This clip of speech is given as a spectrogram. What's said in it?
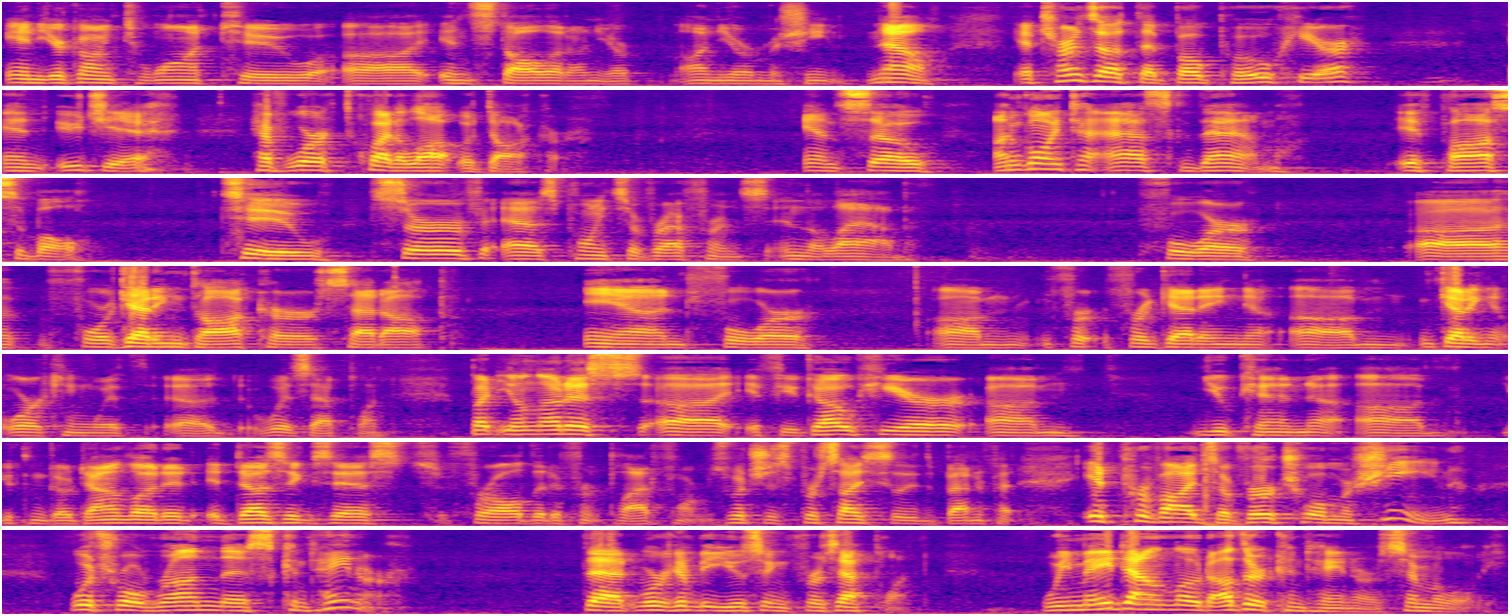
and you're going to want to uh, install it on your on your machine. Now, it turns out that Bopu here and Ujie have worked quite a lot with Docker. And so I'm going to ask them, if possible, to serve as points of reference in the lab for uh, for getting Docker set up and for um, for for getting um, getting it working with uh, with Zeppelin. But you'll notice uh, if you go here, um, you can uh, you can go download it. It does exist for all the different platforms, which is precisely the benefit. It provides a virtual machine which will run this container that we're going to be using for Zeppelin. We may download other containers similarly.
